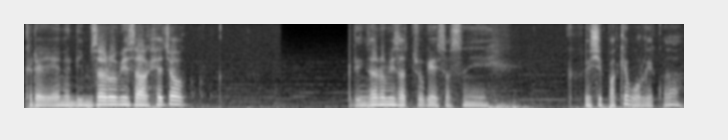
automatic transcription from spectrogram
그래 얘는 림사로미사 해적 림사로미사 쪽에 있었으니 그 글씨밖에 모르겠구나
